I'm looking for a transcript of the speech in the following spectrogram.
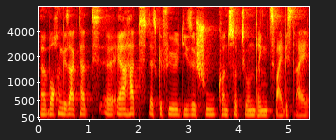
äh, Wochen gesagt hat, äh, er hat das Gefühl, diese Schuhkonstruktionen bringen zwei bis drei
